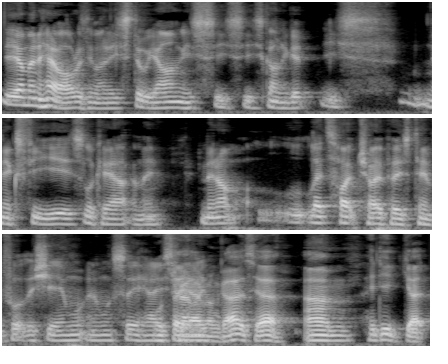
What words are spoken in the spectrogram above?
Yeah, I mean, how old is he, man? He's still young. He's he's he's going to get his next few years. Look out. I mean, I mean, I'm, let's hope Chopu's ten foot this year, and we'll, and we'll see how We'll see how travelling. everyone goes. Yeah, um, he did get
